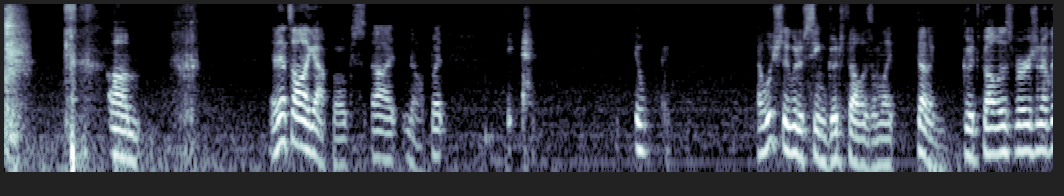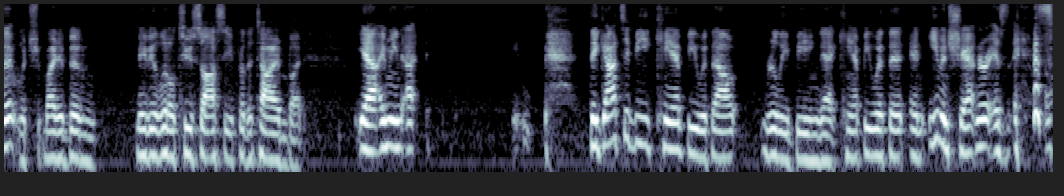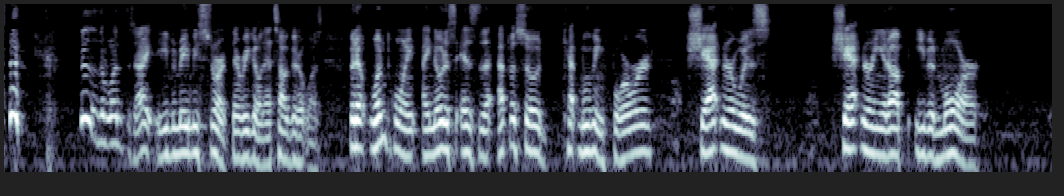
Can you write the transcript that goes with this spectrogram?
um, and that's all I got, folks. Uh, no, but it, it, I wish they would have seen Goodfellas and like done a Goodfellas version of it, which might have been maybe a little too saucy for the time, but yeah, I mean, I, they got to be campy without really being that campy with it, and even Shatner is. this is the one that even made me snort. There we go. That's how good it was. But at one point, I noticed as the episode kept moving forward, Shatner was Shatnering it up even more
